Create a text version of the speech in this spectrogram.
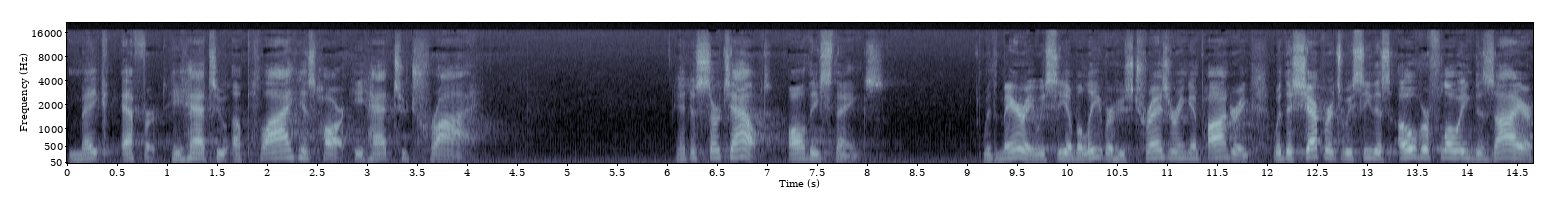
make effort. He had to apply his heart. He had to try. He had to search out all these things. With Mary, we see a believer who's treasuring and pondering. With the shepherds, we see this overflowing desire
